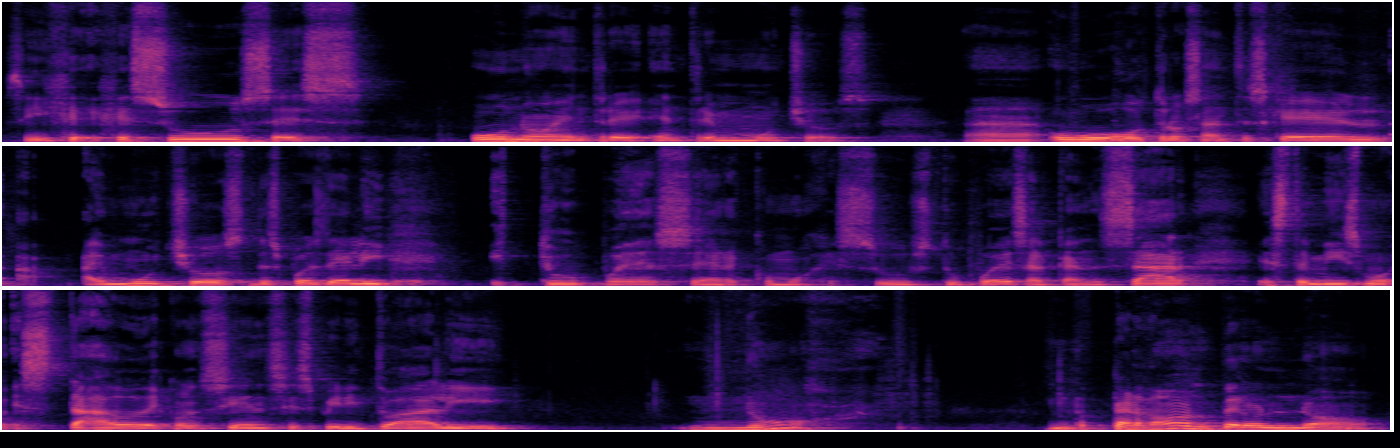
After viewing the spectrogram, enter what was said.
sí, Jesús es uno entre, entre muchos. Ah, hubo otros antes que Él, hay muchos después de Él y, y tú puedes ser como Jesús, tú puedes alcanzar este mismo estado de conciencia espiritual y no. perdón, pero no.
